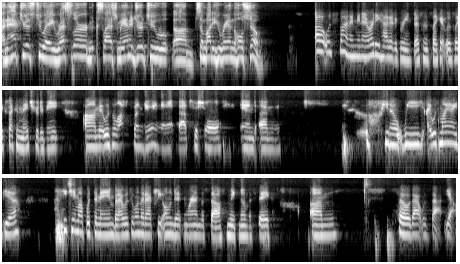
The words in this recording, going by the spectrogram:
an actress to a wrestler slash manager to uh, somebody who ran the whole show. Oh, it was fun. I mean, I already had it a degree in business. Like it was like second nature to me. Um, it was a lot of fun doing that. That's for sure. And um, you know, we it was my idea. He came up with the name, but I was the one that actually owned it and ran the stuff. Make no mistake. Um, so that was that. Yeah,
